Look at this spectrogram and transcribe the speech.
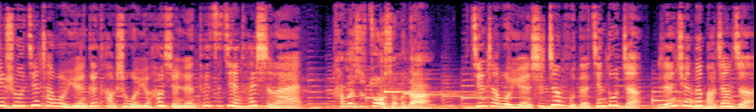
听说监察委员跟考试委员候选人推自荐开始了，他们是做什么的？监察委员是政府的监督者、人权的保障者，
